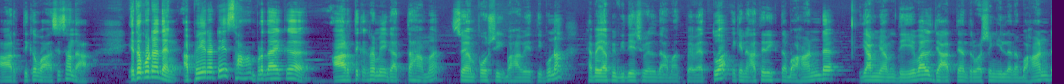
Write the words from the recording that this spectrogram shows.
ආර්ථික වාසි සඳහා. එතකොට දැන් අපේ රටේ සාම්ප්‍රදායික ආර්ථික ක්‍රමේ ගත්තහම ස්වයංපෝෂී භාවය තිබුණා. හැබැයි අපි විදේශ වෙළඳාමත් පැවැත්තුවා. ඒ කියන්නේ අතිරික්ත භාණ්ඩ යම් යම් දේවල් ජාත්‍යන්තර වශයෙන් ඉල්ලන භාණ්ඩ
